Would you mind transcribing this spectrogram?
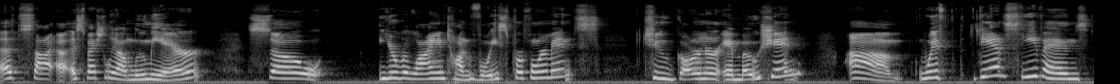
aside, especially on Lumiere. So you're reliant on voice performance to garner emotion. Um, with Dan Stevens,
